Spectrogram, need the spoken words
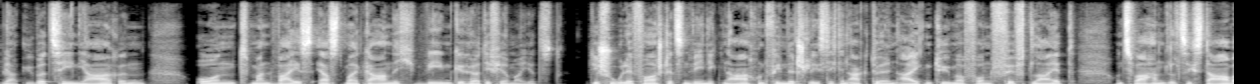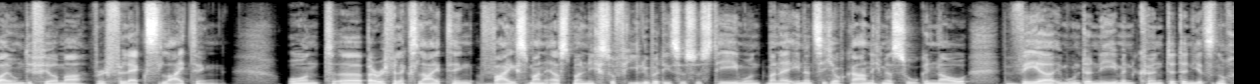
ja, über zehn Jahren und man weiß erstmal gar nicht, wem gehört die Firma jetzt. Die Schule forscht jetzt ein wenig nach und findet schließlich den aktuellen Eigentümer von Fifth Light und zwar handelt es sich dabei um die Firma Reflex Lighting. Und äh, bei Reflex Lighting weiß man erstmal nicht so viel über dieses System und man erinnert sich auch gar nicht mehr so genau, wer im Unternehmen könnte denn jetzt noch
